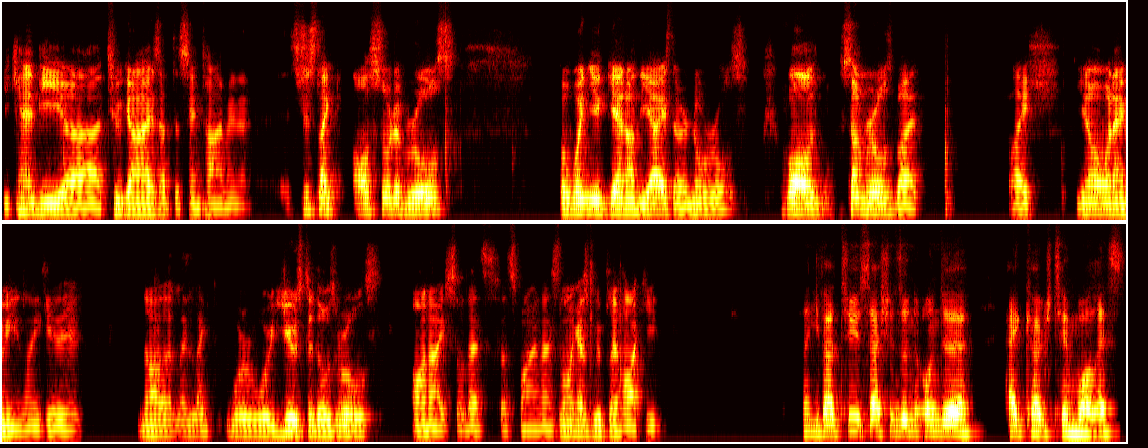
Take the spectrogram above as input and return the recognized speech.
you can't be uh, two guys at the same time, and it's just like all sort of rules. But when you get on the ice, there are no rules. Well, some rules, but like you know what I mean. Like it, not like, like we're we're used to those rules on ice, so that's that's fine as long as we play hockey. And you've had two sessions under head coach Tim Wallace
